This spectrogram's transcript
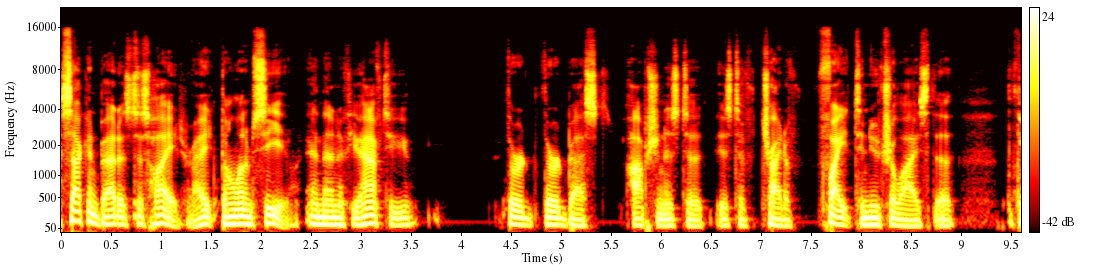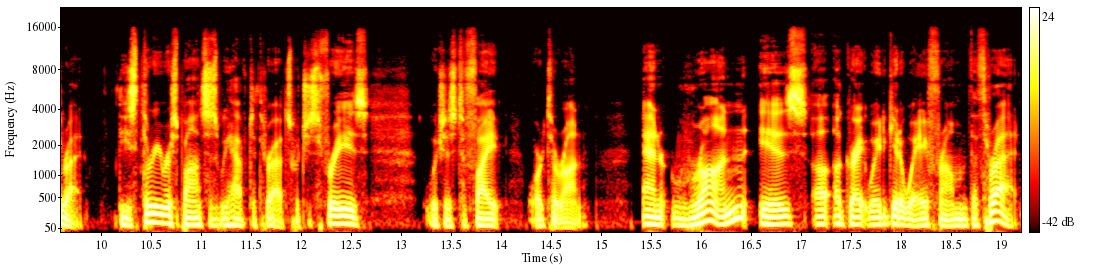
second bet is just hide. Right. Don't let them see you. And then if you have to, third third best option is to is to try to fight to neutralize the, the threat. These three responses we have to threats, which is freeze, which is to fight, or to run. And run is a, a great way to get away from the threat.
